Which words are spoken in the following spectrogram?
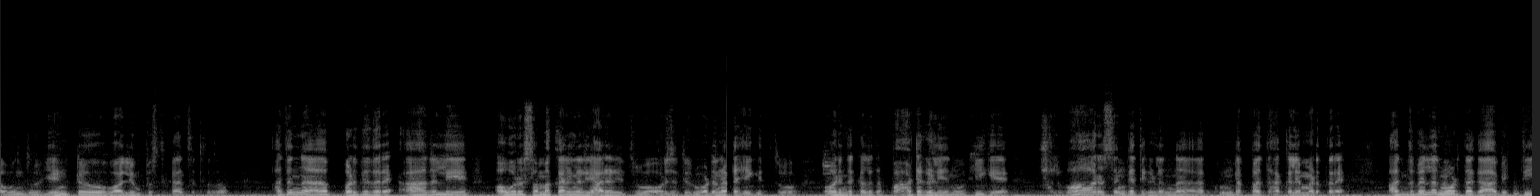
ಒಂದು ಎಂಟು ವಾಲ್ಯೂಮ್ ಪುಸ್ತಕ ಅನ್ಸುತ್ತದು. ಅದನ್ನ ಬರೆದಿದ್ದಾರೆ. ಅದರಲ್ಲಿ ಅವರು ಸಮಕಾಲೀನರು ಯಾರ್ಯಾರಿದ್ರು? ಅವ್ರ ಜೊತೆ ಒಡನಾಟ ಹೇಗಿತ್ತು? ಅವರಿಂದ ಕಲಿತ ಪಾಠಗಳೇನು? ಹೀಗೆ ಹಲವಾರು ಸಂಗತಿಗಳನ್ನ ಗುಂಡಪ್ಪ ದಾಖಲೆ ಮಾಡ್ತಾರೆ. ಅದನ್ನೆಲ್ಲ ನೋಡಿದಾಗ ಆ ವ್ಯಕ್ತಿ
